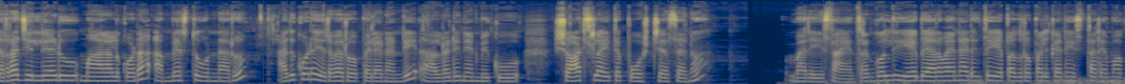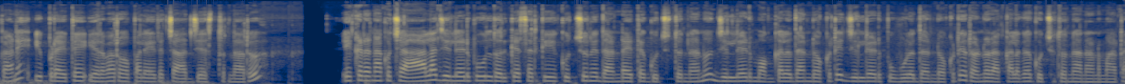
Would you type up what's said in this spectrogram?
ఎర్ర జిల్లేడు మాలలు కూడా అమ్మేస్తూ ఉన్నారు. అది కూడా ఇరవై రూపాయలేనండి. ఆల్రెడీ నేను మీకు షార్ట్స్లో అయితే పోస్ట్ చేశాను. మరి సాయంత్రం కొద్ది ఏ బేరమైనా అడిగితే ఏ పది రూపాయలకైనా ఇస్తారేమో కానీ ఇప్పుడైతే ఇరవై రూపాయలు అయితే ఛార్జ్ చేస్తున్నారు. ఇక్కడ నాకు చాలా జిల్లేడు పువ్వులు దొరికేసరికి కూర్చుని దండ అయితే గుచ్చుతున్నాను. జిల్లేడు మొగ్గల దండ ఒకటి జిల్లేడు పువ్వుల దండ ఒకటి రెండు రకాలుగా గుచ్చుతున్నాను అనమాట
